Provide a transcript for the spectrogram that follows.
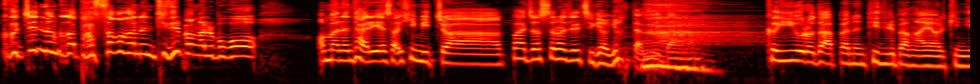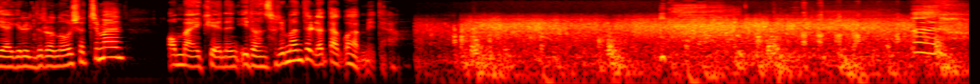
그거 찢는 그거 다 썩어가는 디딜방아를 보고 엄마는 다리에서 힘이 쫙 빠져 쓰러질 지경이었답니다. 그 이후로도 아빠는 디딜방아에 얽힌 이야기를 늘어놓으셨지만 엄마의 귀에는 이런 소리만 들렸다고 합니다. 에휴,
